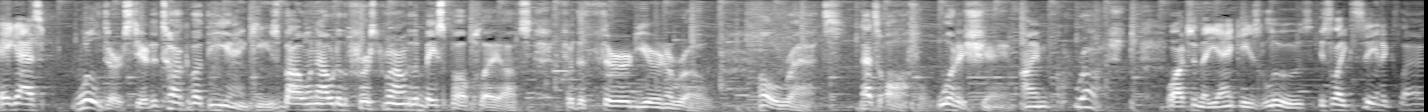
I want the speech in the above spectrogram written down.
Hey guys, Will Durst here to talk about the Yankees bowing out of the first round of the baseball playoffs for the third year in a row. Oh, rats. That's awful. What a shame. I'm crushed. Watching the Yankees lose is like seeing a classroom.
